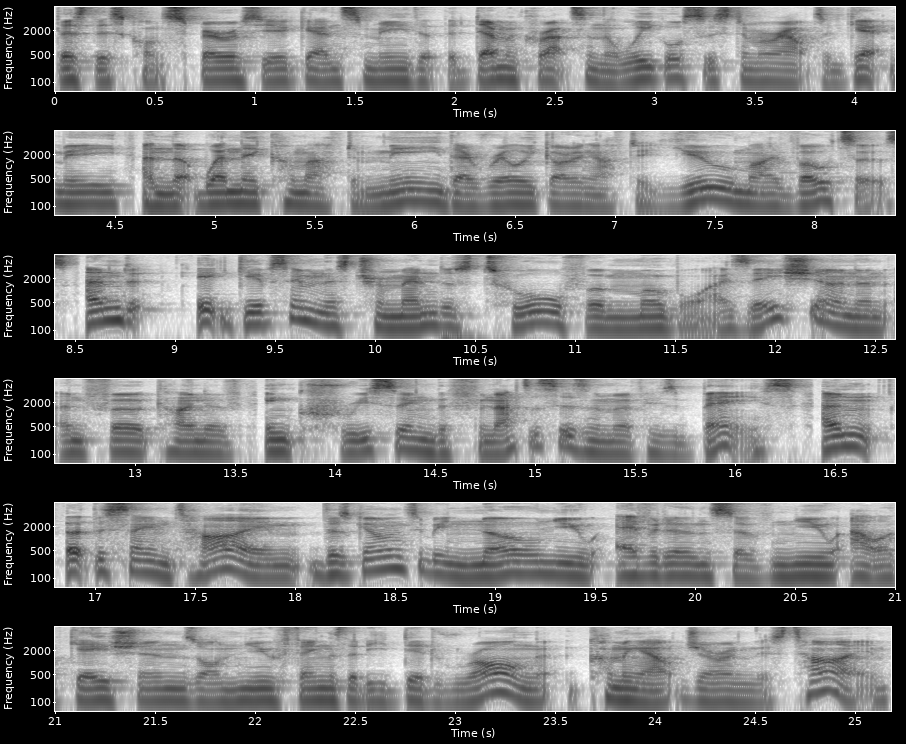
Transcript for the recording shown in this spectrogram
there's this conspiracy against me, that the Democrats and the legal system are out to get me, and that when they come after me, they're really going after you, my voters. And it gives him this tremendous tool for mobilization and, and for kind of increasing the fanaticism of his base. And at the same time, there's going to be no new evidence of new allegations or new things that he did wrong coming out during this time.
